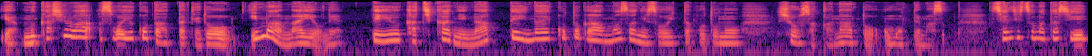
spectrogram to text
いや昔はそういうことあったけど今はないよねっていう価値観になっていないことがまさにそういったことの少佐かなと思ってます。先日私、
